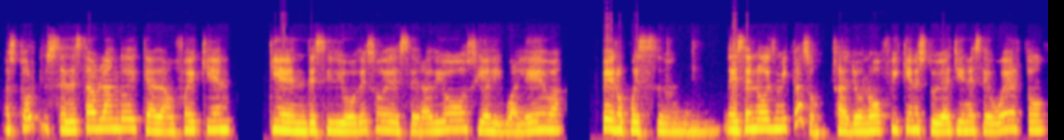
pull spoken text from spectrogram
Pastor, usted está hablando de que Adán fue quien, quien decidió desobedecer a Dios y al igual Eva, pero pues mm, ese no es mi caso. O sea, yo no fui quien estuve allí en ese huerto,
